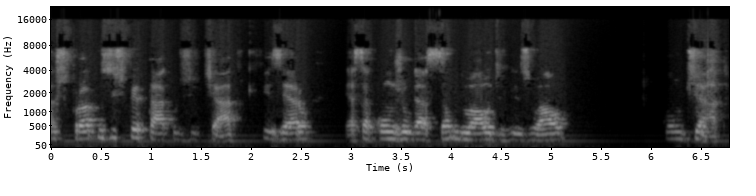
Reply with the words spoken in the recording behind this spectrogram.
os próprios espetáculos de teatro que fizeram essa conjugação do audiovisual com o teatro.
